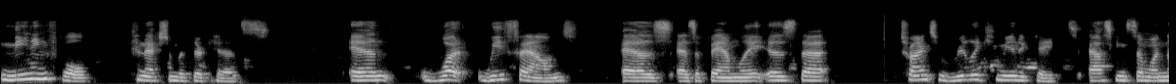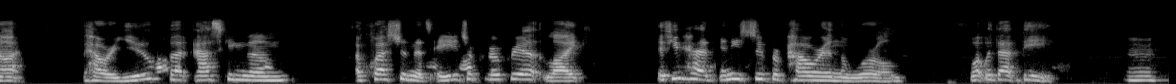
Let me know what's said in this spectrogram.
meaningful connection with their kids. And what we found as as a family is that trying to really communicate, asking someone not how are you, but asking them a question that's age appropriate, like if you had any superpower in the world, what would that be? Mm.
